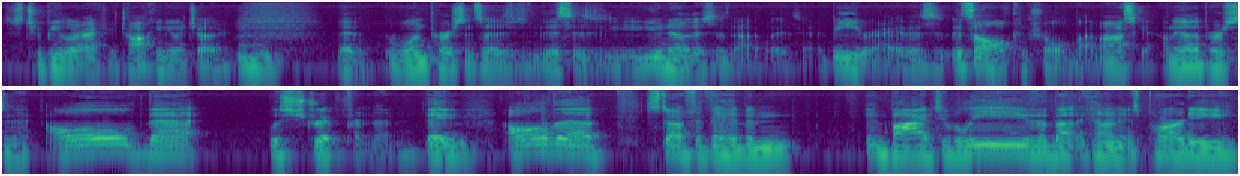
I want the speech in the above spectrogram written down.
these two people are actually talking to each other. Mm-hmm. That one person says, "This is you know this is not the way it's going to be, right? This is, it's all controlled by Moscow." And the other person, all that was stripped from them. They mm-hmm. all the stuff that they had been imbibed to believe about the Communist Party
